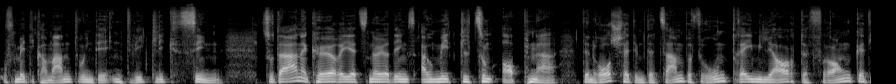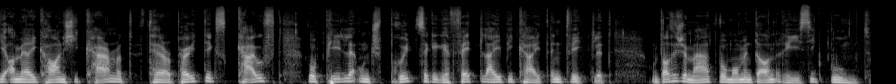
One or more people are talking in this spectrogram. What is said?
auf Medikamente, die in der Entwicklung sind. Zu denen gehören jetzt neuerdings auch Mittel zum Abnehmen. Denn Roche hat im Dezember für rund 3 Milliarden Franken die amerikanische Carmot Therapeutics gekauft, wo Pillen und Spritzen gegen Fettleibigkeit entwickelt. Und das ist ein Markt, der momentan riesig boomt.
